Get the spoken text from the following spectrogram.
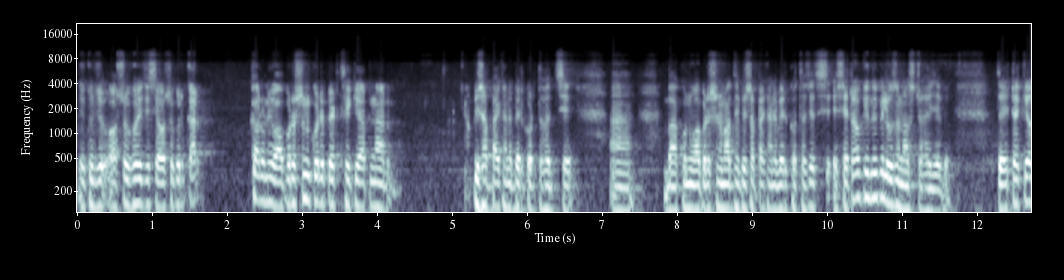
যে অসুখ হয়েছে, সে অসুখের কার- কারণে অপারেশন করে পেট থেকে আপনার পেশাব পায়খানা বের করতে হচ্ছে বা কোনো অপারেশনের মাধ্যমে পেশাব পায়খানা বের করতে হচ্ছে সেটাও কিন্তু কি ওজন নষ্ট হয়ে যাবে। তো এটা কেউ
